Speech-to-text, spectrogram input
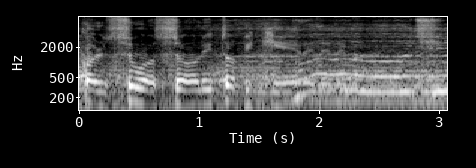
col suo solito bicchiere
